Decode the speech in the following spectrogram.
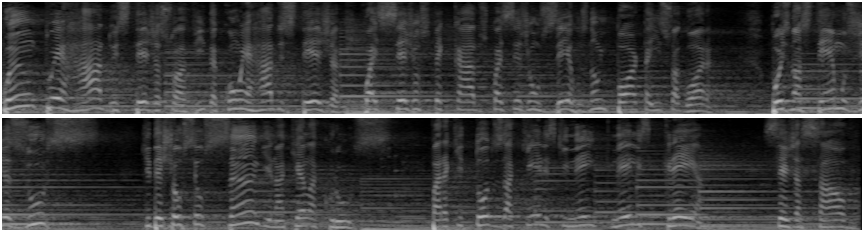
quanto errado esteja a sua vida, quão errado esteja, quais sejam os pecados, quais sejam os erros, não importa isso agora, pois nós temos Jesus que deixou o seu sangue naquela cruz para que todos aqueles que neles creiam seja salvo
